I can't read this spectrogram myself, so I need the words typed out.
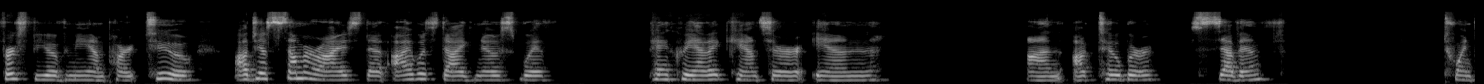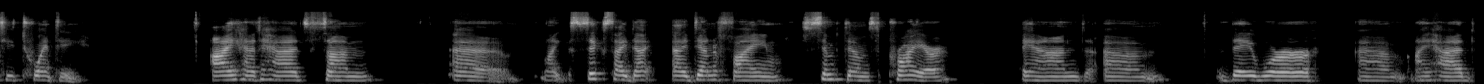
first view of me on part two, I'll just summarize that I was diagnosed with pancreatic cancer in on October 7th, 2020. I had had some uh, like six ide- identifying symptoms prior, and um, they were um, I had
